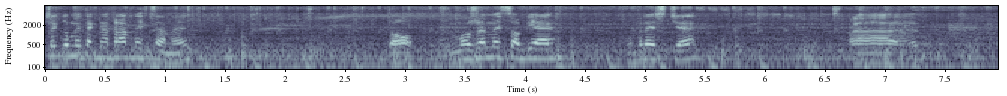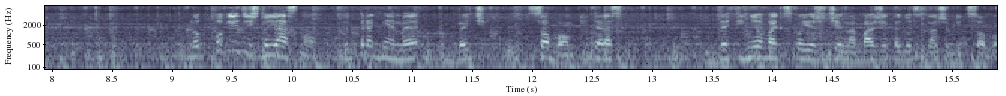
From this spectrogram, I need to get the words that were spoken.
czego my tak naprawdę chcemy, to możemy sobie wreszcie e, no powiedzieć to jasno. My pragniemy być sobą i teraz definiować swoje życie na bazie tego, co znaczy być sobą.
